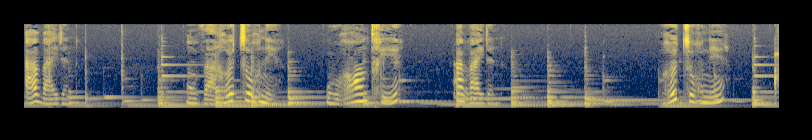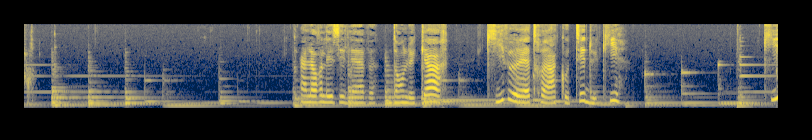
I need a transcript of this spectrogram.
à Weiden. On va retourner ou rentrer à Weiden. Retourner à. Alors les élèves, dans le car, qui veut être à côté de qui? Qui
